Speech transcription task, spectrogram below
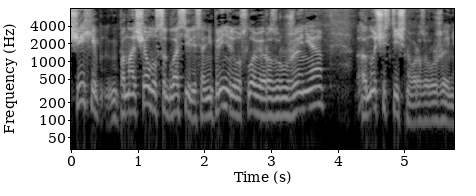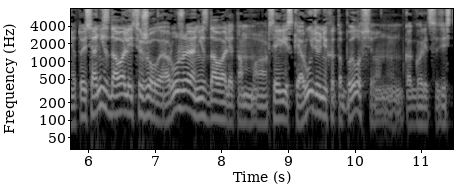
чехи поначалу согласились, они приняли условия разоружения, Э, но частичного разоружения. То есть они сдавали тяжелое оружие, они сдавали там артиллерийские орудия, у них это было все, ну, как говорится, здесь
